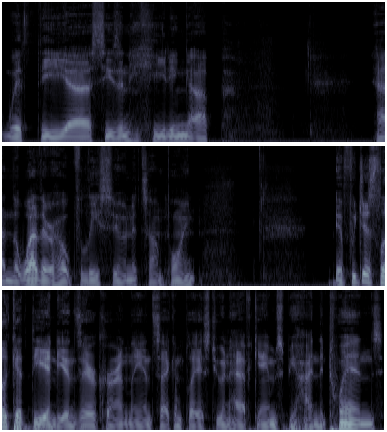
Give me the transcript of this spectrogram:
with the uh, season heating up, and the weather hopefully soon at some point if we just look at the Indians, they are currently in second place, two and a half games behind the Twins,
